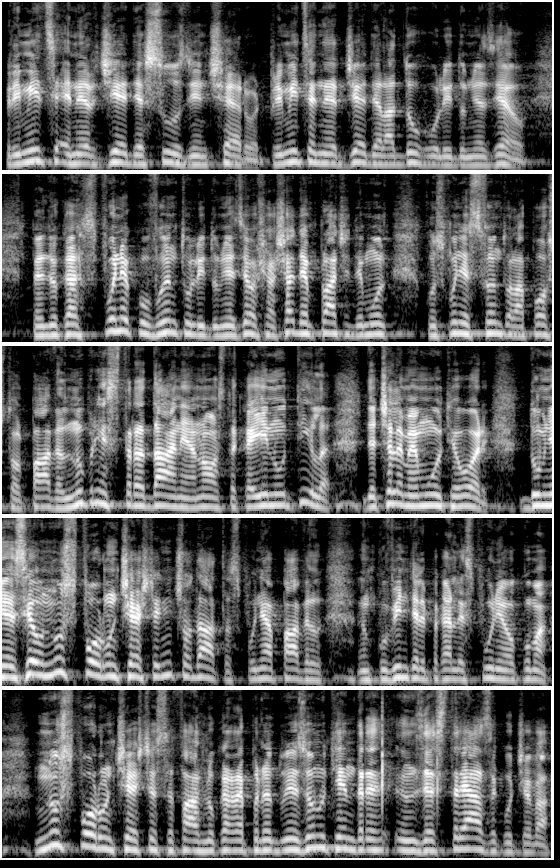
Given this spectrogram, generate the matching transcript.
Primiți energie de sus din ceruri, primiți energie de la Duhul lui Dumnezeu. Pentru că spune cuvântul lui Dumnezeu și așa de îmi place de mult, cum spune Sfântul Apostol Pavel, nu prin strădania noastră, că e inutilă de cele mai multe ori. Dumnezeu nu sporuncește niciodată, spunea Pavel în cuvintele pe care le spune eu acum, nu sporuncește să faci lucrarea până Dumnezeu nu te înzestrează cu ceva.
